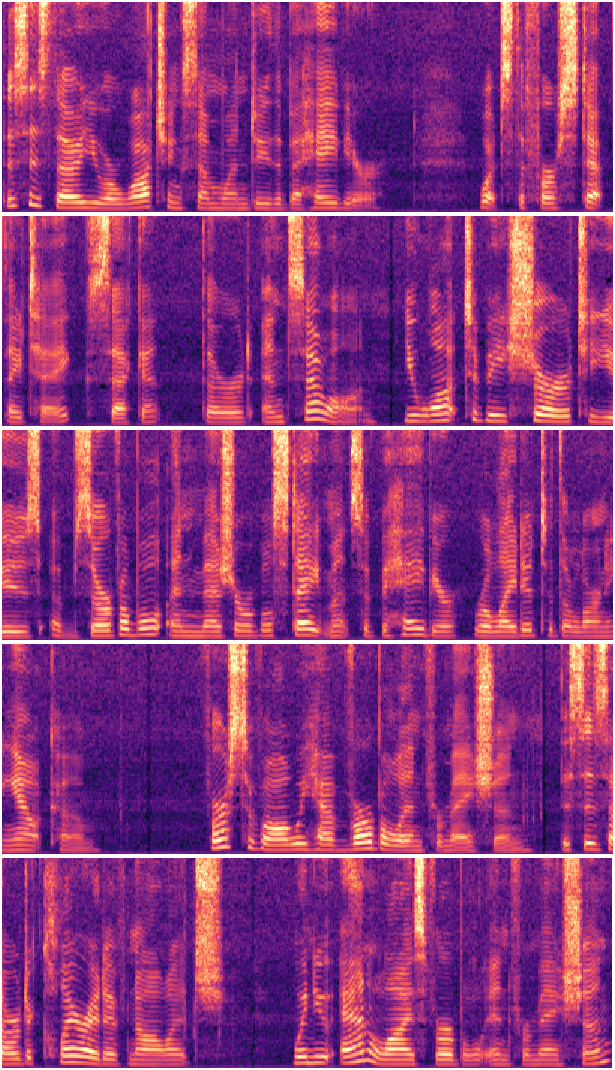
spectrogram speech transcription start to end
This is though you are watching someone do the behavior. What's the first step they take, second, third, and so on. You want to be sure to use observable and measurable statements of behavior related to the learning outcome. First of all, we have verbal information. This is our declarative knowledge. When you analyze verbal information,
